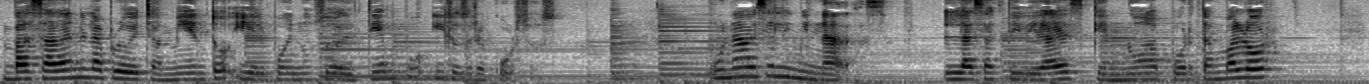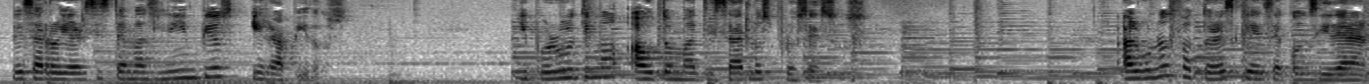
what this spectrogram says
basada en el aprovechamiento y el buen uso del tiempo y los recursos. Una vez eliminadas las actividades que no aportan valor, desarrollar sistemas limpios y rápidos. Y por último, automatizar los procesos. Algunos factores que se consideran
